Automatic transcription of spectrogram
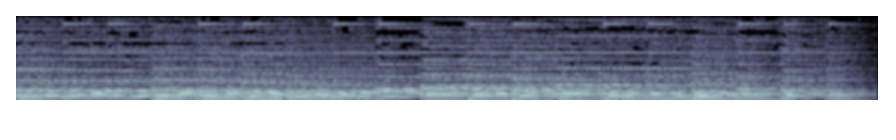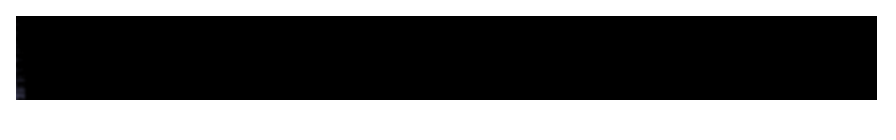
Música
